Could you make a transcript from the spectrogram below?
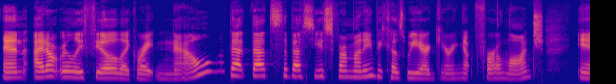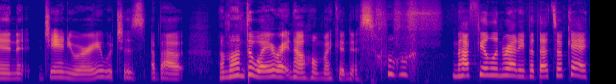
And I don't really feel like right now that that's the best use of our money because we are gearing up for a launch in January, which is about a month away right now. Oh my goodness. Not feeling ready, but that's okay.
